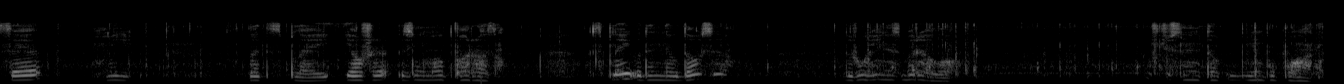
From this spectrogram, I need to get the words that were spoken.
це мій летсплей. Я вже знімав два рази. Летсплей один не вдався, другий не зберегло. Щось ним так він був поганий.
